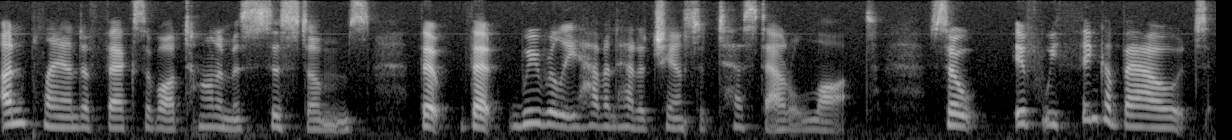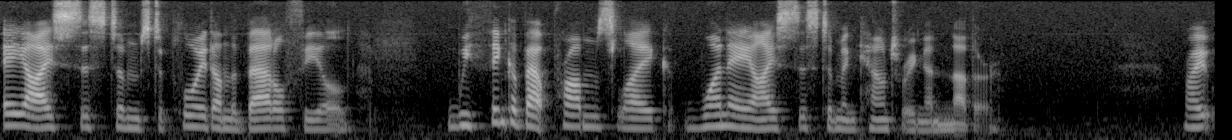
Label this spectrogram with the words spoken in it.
unplanned effects of autonomous systems that that we really haven't had a chance to test out a lot. So if we think about AI systems deployed on the battlefield, we think about problems like one AI system encountering another right?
